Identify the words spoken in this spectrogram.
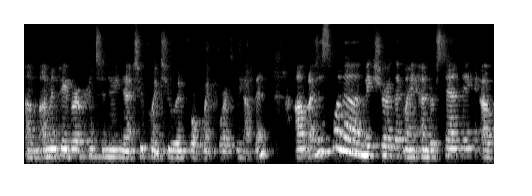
um, I'm in favor of continuing that two point two and four point four as we have been. Um, I just want to make sure that my understanding of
